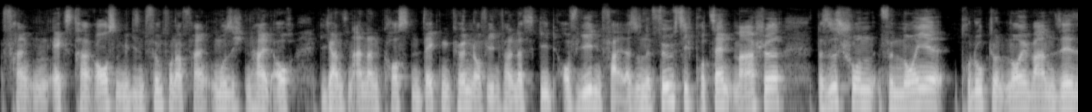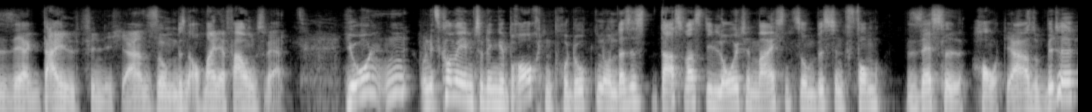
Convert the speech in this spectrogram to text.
Franken extra raus und mit diesen 500 Franken muss ich dann halt auch die ganzen anderen Kosten decken können, auf jeden Fall. das geht auf jeden Fall. Also eine 50% Marge, das ist schon für neue Produkte und Neuwaren sehr, sehr, sehr geil, finde ich. Ja, so ein bisschen auch mein Erfahrungswert. Hier unten, und jetzt kommen wir eben zu den gebrauchten Produkten und das ist das, was die Leute meistens so ein bisschen vom Sessel haut. Ja, also bitte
